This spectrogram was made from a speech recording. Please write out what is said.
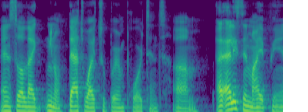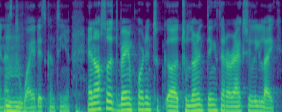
and so like you know that's why it's super important um at, at least in my opinion as mm-hmm. to why it is continue and also it's very important to uh, to learn things that are actually like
